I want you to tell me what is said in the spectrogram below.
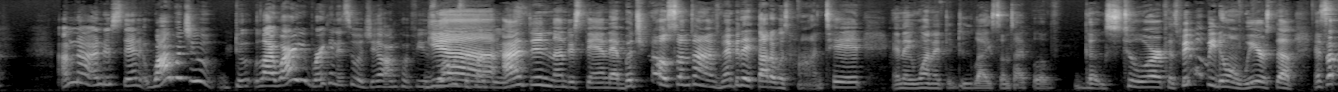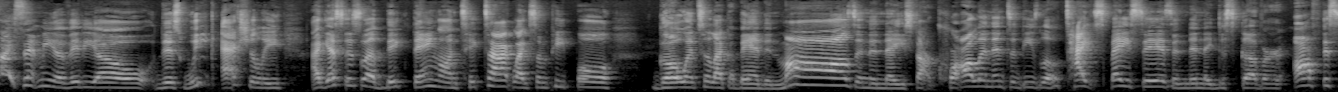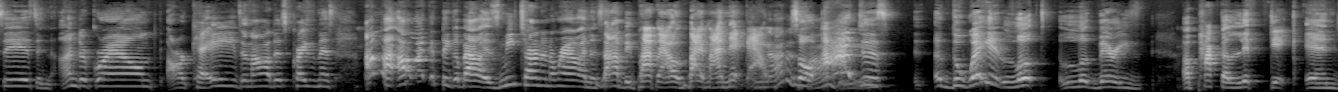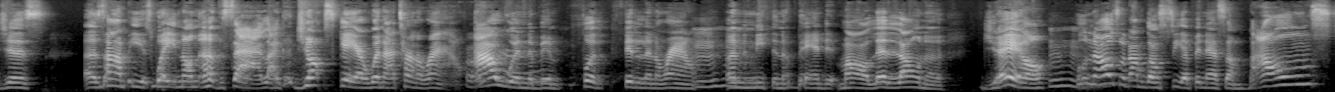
I'm not understanding. Why would you do like why are you breaking into a jail? I'm confused. What was the Yeah. I didn't understand that. But you know, sometimes maybe they thought it was haunted and they wanted to do like some type of ghost tour because people be doing weird stuff. And somebody sent me a video this week actually. I guess it's a big thing on TikTok. Like some people go into like abandoned malls and then they start crawling into these little tight spaces and then they discover offices and underground arcades and all this craziness. I'm like, all I can think about is me turning around and a zombie pop out and bite my neck out. So I just the way it looked looked very apocalyptic and just a zombie is waiting on the other side like a jump scare when I turn around. I wouldn't have been fiddling around Mhm. underneath an abandoned mall, let alone a jail. Mhm. Who knows what I'm gonna see up in there? Some bones?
